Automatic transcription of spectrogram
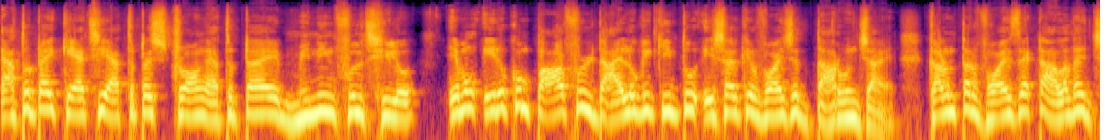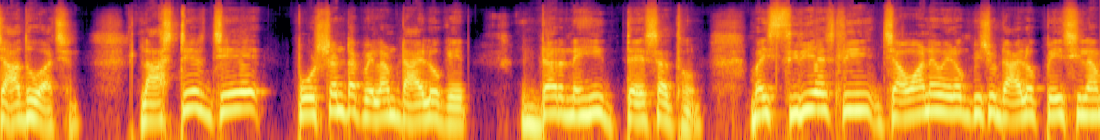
এতটাই ক্যাচি এতটাই স্ট্রং এতটাই মিনিংফুল ছিল এবং এরকম পাওয়ারফুল ডায়লগে কিন্তু এসআরকে ভয়েসে দারুণ যায়। কারণ তার ভয়েসে একটা আলাদাই জাদু আছে। লাস্টের যে পোর্শনটা পেলাম ডায়লগের ডর নেহি দেশাত হো ভাই সিরিয়াসলি জওয়ানেও এরকম কিছু ডায়লগ পেয়েছিলাম,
